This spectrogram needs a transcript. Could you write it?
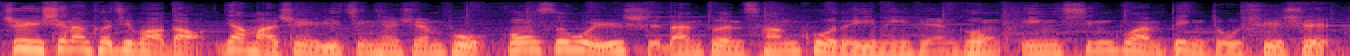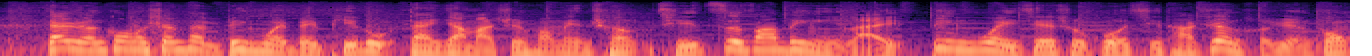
据新浪科技报道，亚马逊于今天宣布，公司位于史丹顿仓库的一名员工因新冠病毒去世。该员工的身份并未被披露，但亚马逊方面称，其自发病以来并未接触过其他任何员工。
